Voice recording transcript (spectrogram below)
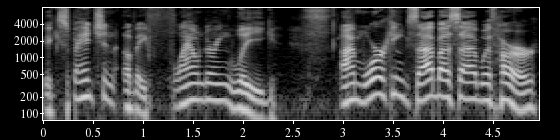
expansion of a floundering league. I'm working side by side with her,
